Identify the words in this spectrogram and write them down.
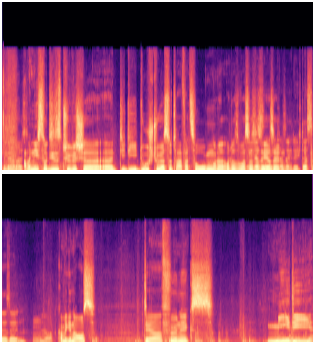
gewährleistet. aber nicht so dieses typische, äh, die, die Duschtür ist total verzogen oder, oder sowas. Nee, das, ist eher selten. Tatsächlich, das ist sehr selten. Ja. Komm, wir gehen raus. Der Phoenix MIDI.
